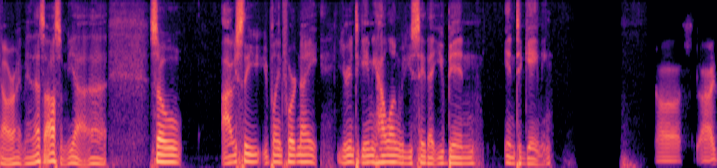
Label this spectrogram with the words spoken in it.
All right, man, that's awesome. Yeah. Uh, so obviously you're playing Fortnite. You're into gaming. How long would you say that you've been into gaming? Uh, I'd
